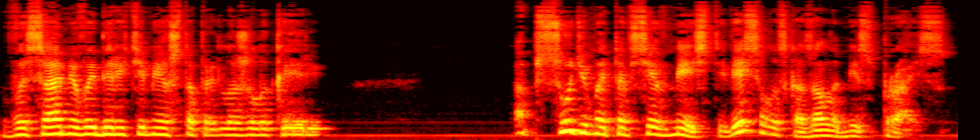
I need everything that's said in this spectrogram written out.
«Вы сами выберете место», — предложила Кэрри. «Обсудим это все вместе», — весело сказала мисс Прайс.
